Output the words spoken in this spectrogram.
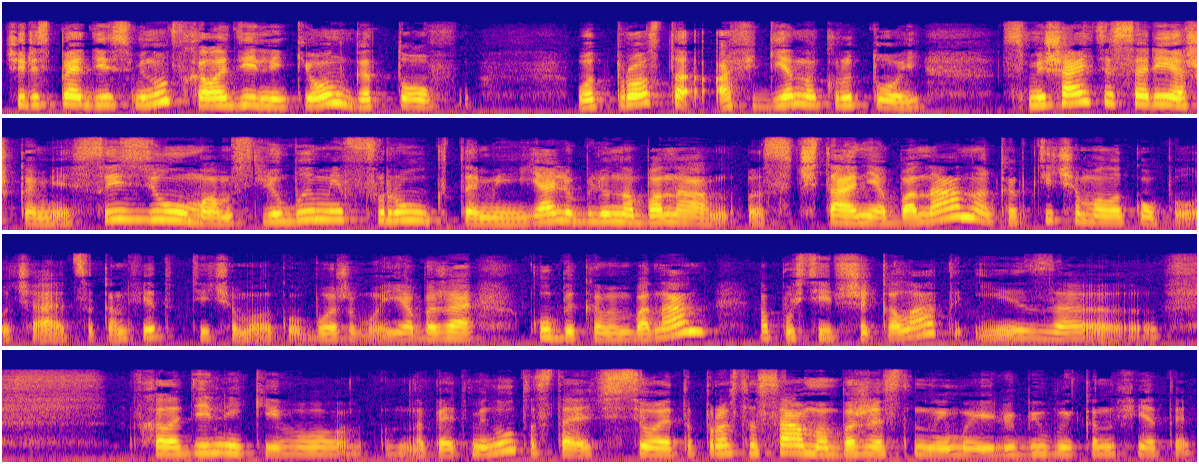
Через 5-10 минут в холодильнике он готов. Вот просто офигенно крутой. Смешайте с орешками, с изюмом, с любыми фруктами. Я люблю на банан. Сочетание банана, как птичье молоко получается. Конфеты птичье молоко, боже мой. Я обожаю кубиками банан, опустить в шоколад и за... в холодильнике его на 5 минут оставить. Все, это просто самые божественные мои любимые конфеты.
